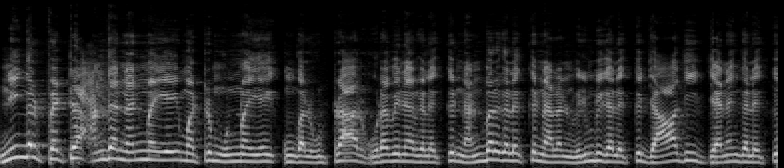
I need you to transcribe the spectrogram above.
நீங்கள் பெற்ற அந்த நன்மையை மற்றும் உண்மையை உங்கள் உற்றார் உறவினர்களுக்கு நண்பர்களுக்கு நலன் விரும்பிகளுக்கு ஜாதி ஜனங்களுக்கு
